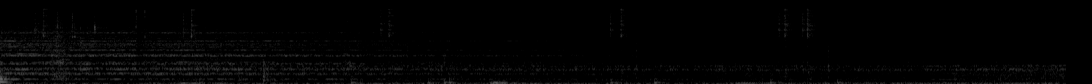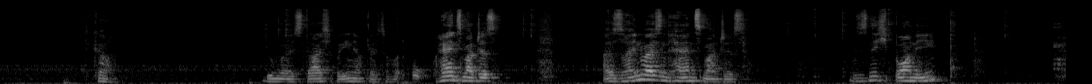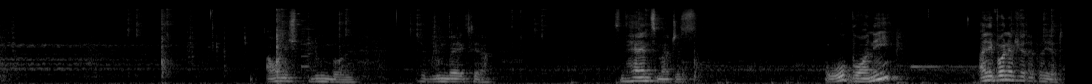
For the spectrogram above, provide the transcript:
Junge ist da, ich habe ihn auch gleich sofort. Oh, Hands Matches. Also Hinweis sind Hands Matches. Das ist nicht Bonnie. Auch nicht Bloomboy. Ich habe Bloomboy her. Das sind Hands Matches. Oh, Bonnie? Ah, die Bonnie habe ich repariert.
